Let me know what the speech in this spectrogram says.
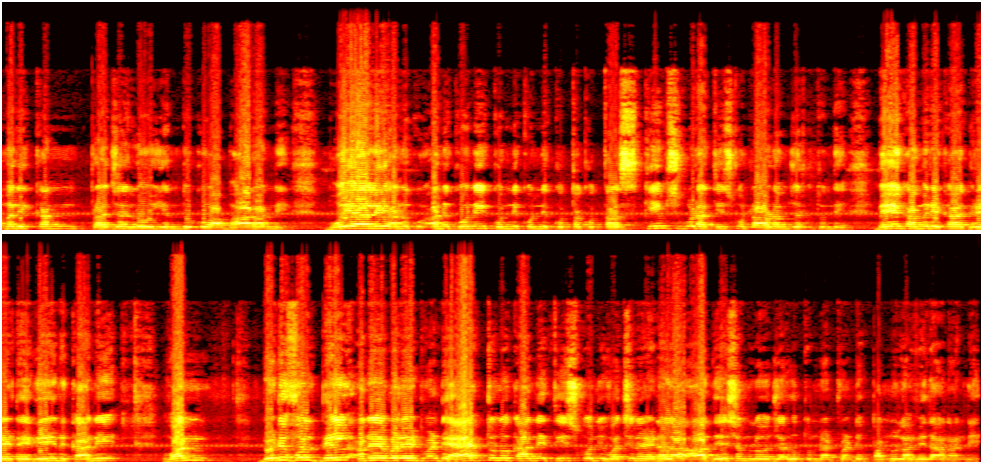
అమెరికన్ ప్రజలు ఎందుకు ఆ భారాన్ని మోయాలి అనుకు అనుకొని కొన్ని కొన్ని కొత్త కొత్త స్కీమ్స్ కూడా తీసుకొని రావడం జరుగుతుంది. మేక్ అమెరికా గ్రేట్ అగెయిన్ కానీ వన్ బ్యూటిఫుల్ బిల్ అనేబడేటువంటి యాక్ట్ను కానీ తీసుకొని వచ్చిన ఎడల ఆ దేశంలో జరుగుతున్నటువంటి పన్నుల విధానాన్ని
